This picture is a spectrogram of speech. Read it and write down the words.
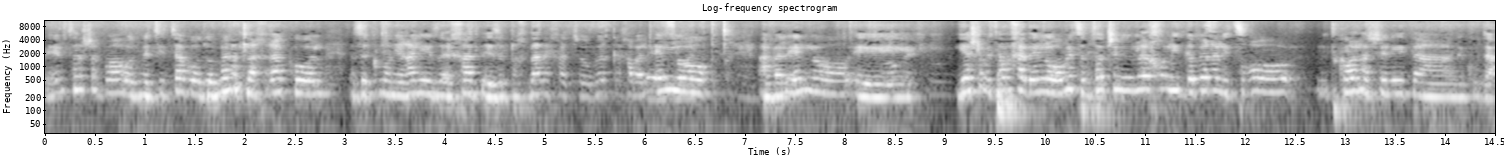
באמצע השבוע עוד מציצה ועוד אומרת לה אחרי הכל, זה כמו נראה לי איזה אחד, איזה פחדן אחד שעובר ככה, אבל אין לו, אבל אין לו, אה, יש לו מצד אחד אין לו אומץ, ומצד שני הוא לא יכול להתגבר על יצרו, לתקוע לשני את הנקודה.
